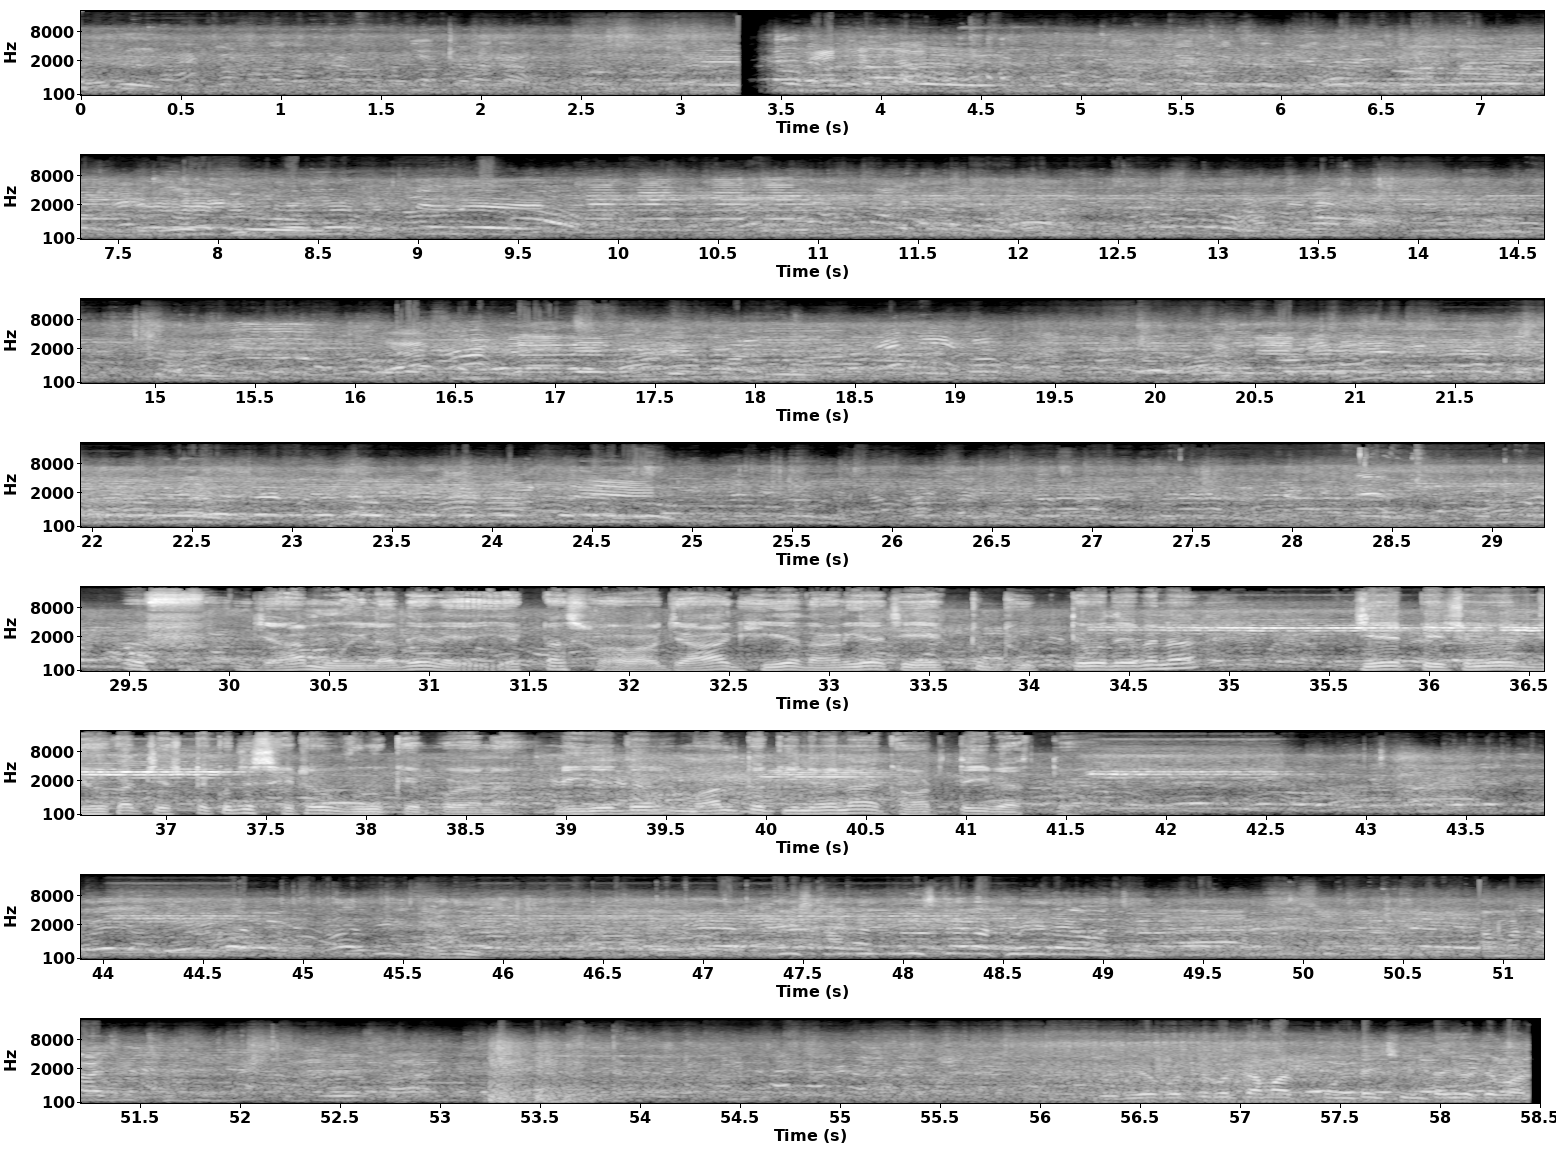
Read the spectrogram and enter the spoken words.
উফ, যা মহিলাদের এই একটা স্বভাব, যা ঘিরে দাঁড়িয়ে আছে, একটু ঢুকতেও দেবে না, যে পেছনে ঢোকার চেষ্টা করছে সেটাও ঢুকে পড়ে না। নিজেদের মাল তো কিনবে না, ঘাঁটতেই ব্যস্ত। ভিডিও করতে করতে আমার ফোনটাই চিন্তাই হতে পারে।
